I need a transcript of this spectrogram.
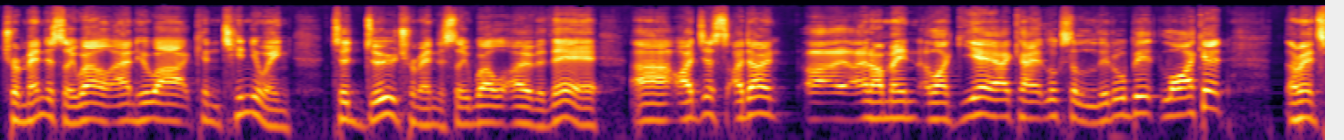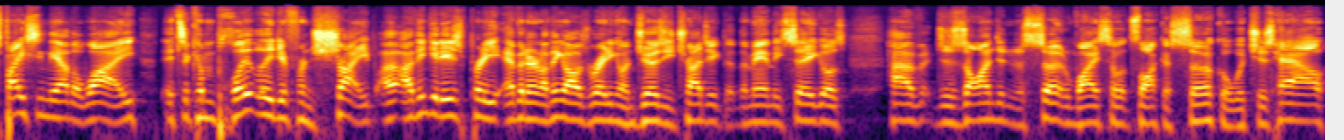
tremendously well and who are continuing to do tremendously well over there. Uh, I just, I don't, uh, and I mean, like, yeah, okay, it looks a little bit like it. I mean, it's facing the other way. It's a completely different shape. I, I, think it is pretty evident. I think I was reading on Jersey Tragic that the Manly Sea Eagles have designed it in a certain way so it's like a circle, which is how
